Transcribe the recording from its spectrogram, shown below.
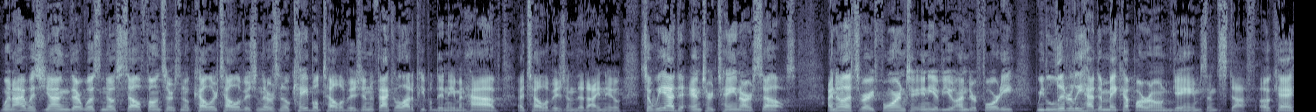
when I was young, there was no cell phones, there was no color television, there was no cable television. In fact, a lot of people didn't even have a television that I knew. So we had to entertain ourselves. I know that's very foreign to any of you under 40. We literally had to make up our own games and stuff, okay?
